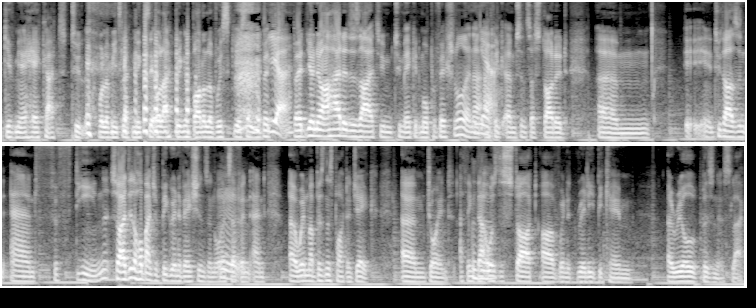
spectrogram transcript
Give me a haircut to like, follow me to like mix it or like bring a bottle of whiskey or something. But Yeah. but you know I had a desire to to make it more professional, and I, I think um, since I started. Um, in 2015 so i did a whole bunch of big renovations and all that Mm. stuff and, and uh, when my business partner jake um, joined i think that Mhm. was the start of when it really became a real business like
